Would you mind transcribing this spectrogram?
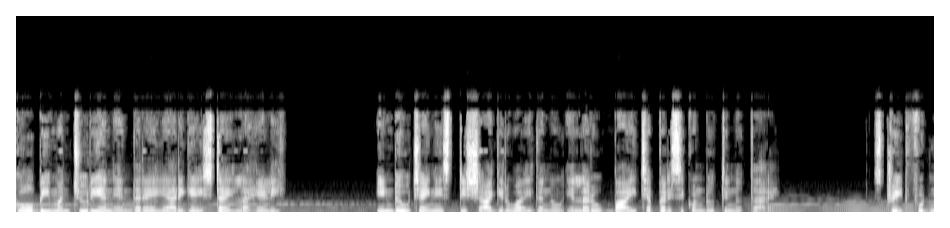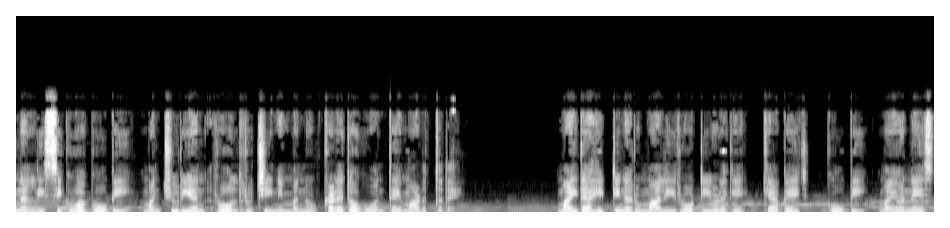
Gobi Manchurian ಎಂದರೆ ಯಾರಿಗೆ ಇಷ್ಟ ಇಲ್ಲ ಹೇಳಿ. ಇಂಡೋ ಚೈನೀಸ್ ಡಿಶ್ ಆಗಿರುವ ಇದನ್ನು ಎಲ್ಲರೂ ಬಾಯಿ ಚಪ್ಪರಿಸಿಕೊಂಡು ತಿನ್ನುತ್ತಾರೆ. ಸ್ಟ್ರೀಟ್ ಫುಡ್ನಲ್ಲಿ ಸಿಗುವ ಗೋಬಿ, ಮಂಚೂರಿಯನ್ ರೋಲ್ ರುಚಿ ನಿಮ್ಮನ್ನು ಕಳೆದೋಗುವಂತೆ ಮಾಡುತ್ತದೆ. ಮೈದಾ ಹಿಟ್ಟಿನ ರುಮಾಲಿ ರೋಟಿಯೊಳಗೆ ಕ್ಯಾಬೇಜ್, ಗೋಬಿ, ಮಯೋನೇಸ್,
